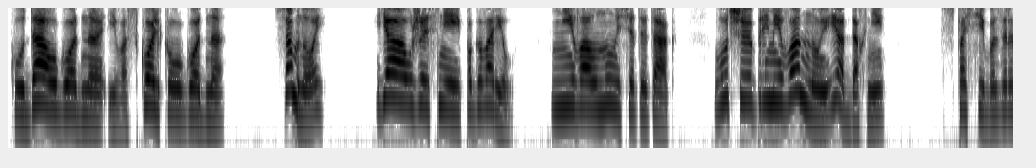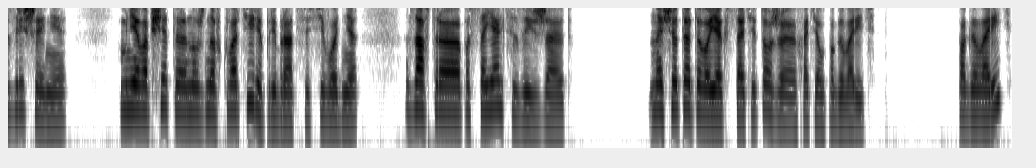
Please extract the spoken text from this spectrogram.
куда угодно и во сколько угодно. Со мной. Я уже с ней поговорил. Не волнуйся ты так. Лучше прими ванну и отдохни. Спасибо за разрешение. Мне вообще-то нужно в квартире прибраться сегодня. Завтра постояльцы заезжают. Насчет этого я, кстати, тоже хотел поговорить. Поговорить?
